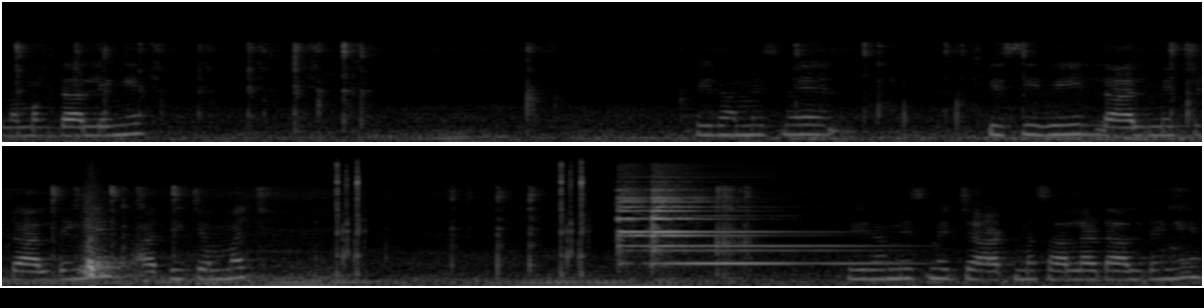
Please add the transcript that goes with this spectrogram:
नमक डालेंगे। फिर हम इसमें पिसी हुई लाल मिर्च डाल देंगे, आधी चम्मच। फिर हम इसमें चाट मसाला डाल देंगे,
